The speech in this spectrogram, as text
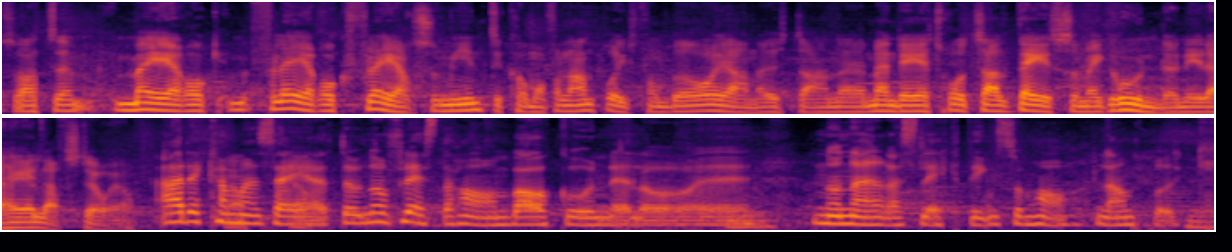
Så att eh, mer och, fler och fler som inte kommer från lantbruket från början utan, eh, men det är trots allt det som är grunden i det hela förstår jag. Ja det kan ja, man säga ja. att de, de, flesta har en bakgrund eller eh, mm. någon nära släkting som har lantbruk. Mm.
